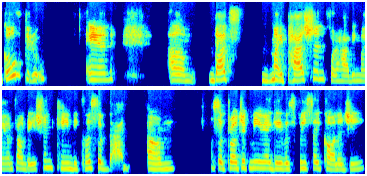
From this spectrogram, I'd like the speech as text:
go through. And um, that's my passion for having my own foundation came because of that. Um, so Project Miriam gave us free psychology.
